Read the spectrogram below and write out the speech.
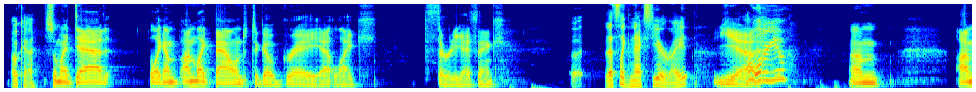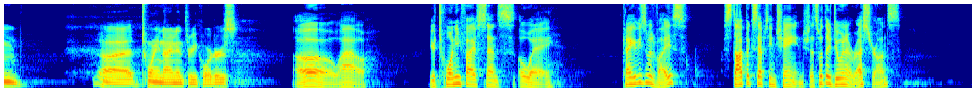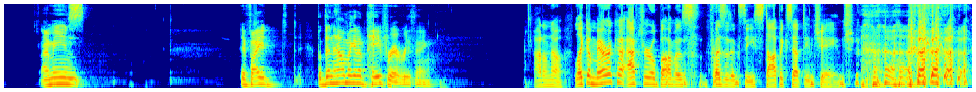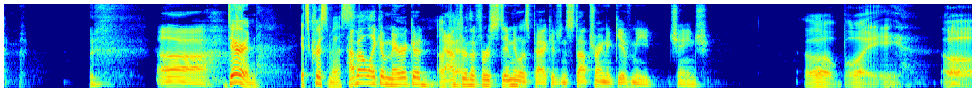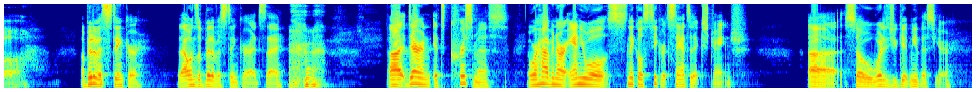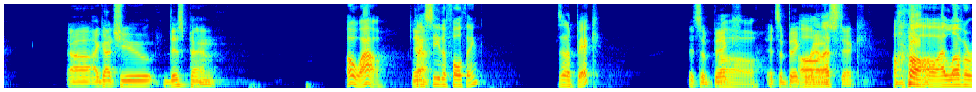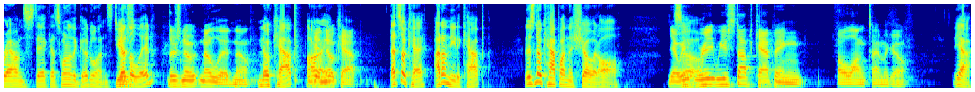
Okay. So my dad, like, I'm I'm like bound to go gray at like thirty, I think. That's like next year, right? Yeah. How old are you? Um, I'm uh 29 and three quarters. Oh, wow. You're 25 cents away. Can I give you some advice? Stop accepting change. That's what they're doing at restaurants. I mean, if I, but then how am I going to pay for everything? I don't know. Like America after Obama's presidency, stop accepting change. Uh, Darren, it's Christmas. how about like America after the first stimulus package and stop trying to give me change? oh, boy. Oh. A bit of a stinker. That one's a bit of a stinker, I'd say. uh, Darren, it's Christmas, and we're having our annual Snickle Secret Santa exchange. Uh, so what did you get me this year? Uh, I got you this pen. Oh wow! Can I see the full thing? Is that a bic? It's a big. Oh. It's a big Oh, round stick. Oh, I love a round stick. That's one of the good ones. Do you have the lid? There's no no lid. No. No cap. All right. no cap. That's okay. I don't need a cap. There's no cap on this show at all. Yeah, So- we we we've stopped capping a long time ago. Yeah,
